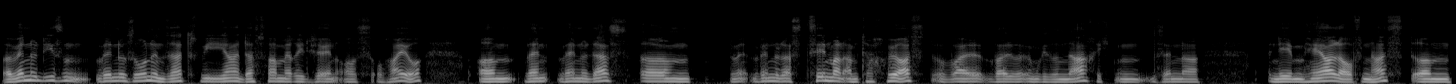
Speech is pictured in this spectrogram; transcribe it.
Weil wenn du diesen, wenn du so einen Satz wie, ja, das war Mary Jane aus Ohio, ähm, wenn, wenn du das, ähm, wenn, du das zehnmal am Tag hörst, weil, weil du irgendwie so einen Nachrichtensender nebenher laufen hast, ähm,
